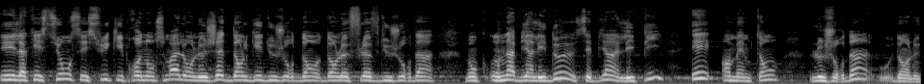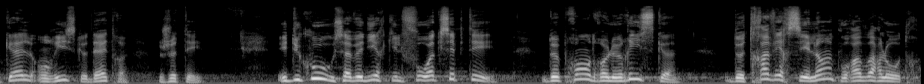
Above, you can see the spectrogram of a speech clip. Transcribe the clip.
Et la question, c'est celui qui prononce mal, on le jette dans le gué du Jourdain, dans le fleuve du Jourdain. Donc on a bien les deux, c'est bien l'épi et en même temps le Jourdain dans lequel on risque d'être jeté. Et du coup, ça veut dire qu'il faut accepter de prendre le risque de traverser l'un pour avoir l'autre.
